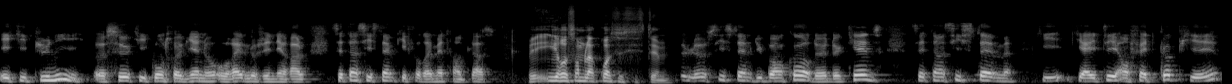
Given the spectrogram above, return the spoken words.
et qui punit euh, ceux qui contreviennent aux, règles générales. C'est un système qu'il faudrait mettre en place. Mais il ressemble à quoi ce système? Le système du Bancor de, de Keynes, c'est un système qui, qui, a été en fait copié.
